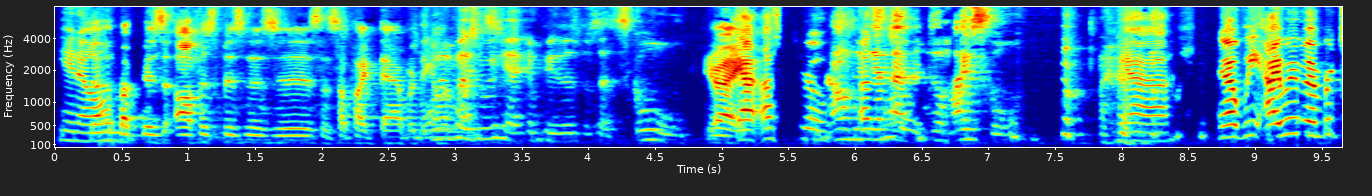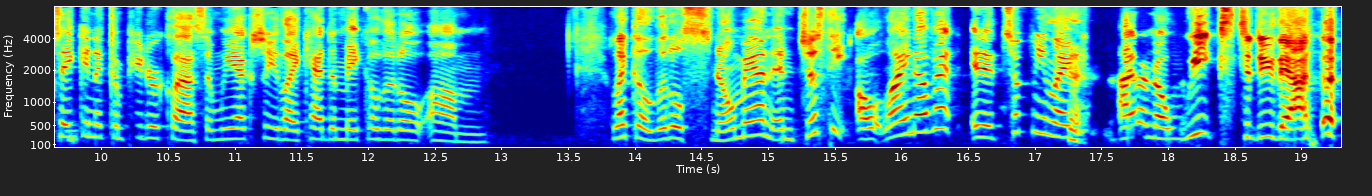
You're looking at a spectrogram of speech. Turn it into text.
You nothing know, but biz- office businesses and stuff like that. Were The the only only place ones. we had computers was at school. Right. yeah, us too. I don't think us that too. happened until high school. yeah, yeah. We I remember taking a computer class, and we actually like had to make a little um, like a little snowman, and just the outline of it, and it took me like I don't know weeks to do that.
